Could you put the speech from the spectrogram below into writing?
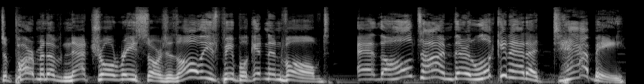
Department of Natural Resources, all these people getting involved. And the whole time they're looking at a tabby.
